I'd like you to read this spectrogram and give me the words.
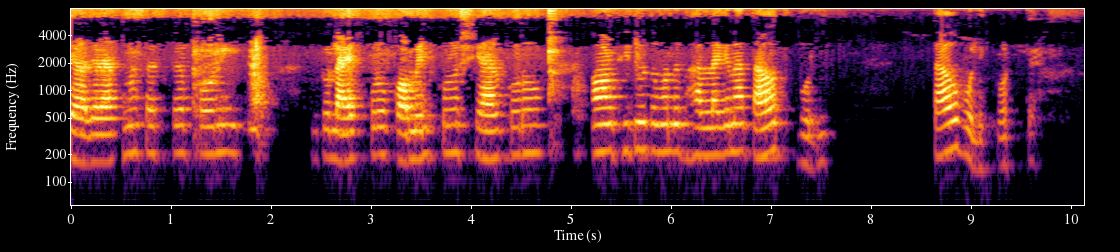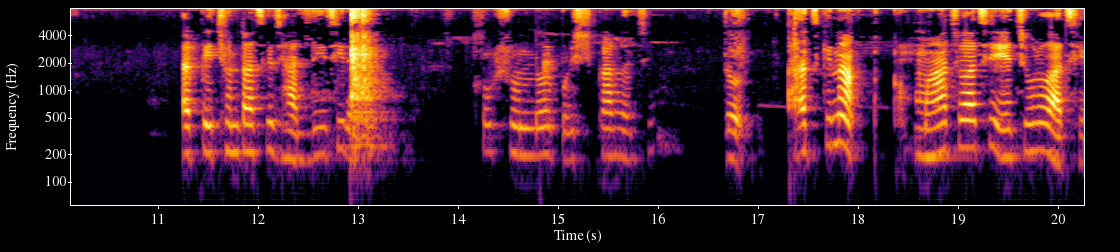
যারা যারা এখনও সাবস্ক্রাইব করোনি, একটু লাইক করো কমেন্ট করো শেয়ার করো। আমার ভিডিও তোমাদের ভালো লাগে না, তাও বলি। তাও বলি করতে। আর পেছনটা আজকে ঝাড় দিয়েছি, দেখো। খুব সুন্দর, পরিষ্কার হয়েছে। তো আজকে না মাছও আছে, এঁচড়ও আছে।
